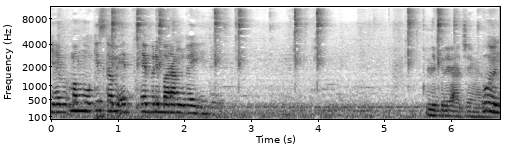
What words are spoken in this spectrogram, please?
yeah, mamukis kami every barangay ito. Libre aja man. Un.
